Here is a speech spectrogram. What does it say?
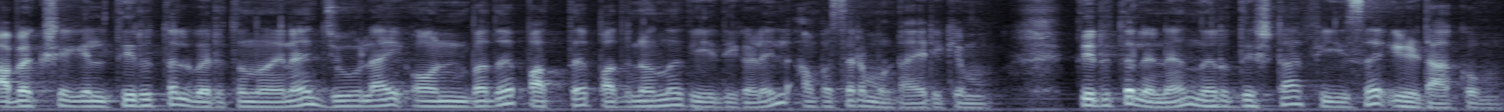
അപേക്ഷയിൽ തിരുത്തൽ വരുത്തുന്നതിന് ജൂലൈ ഒൻപത് പത്ത് പതിനൊന്ന് തീയതികളിൽ അവസരമുണ്ടായിരിക്കും. തിരുത്തലിന് നിർദ്ദിഷ്ട ഫീസ് ഈടാക്കും.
